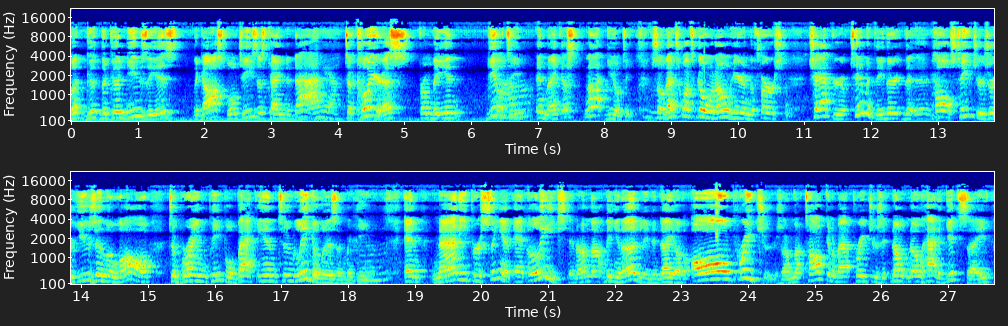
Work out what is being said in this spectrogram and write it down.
But good, the good news is the gospel, Jesus came to die Yeah. to clear us from being guilty Uh-huh. and make us not guilty. So that's what's going on here in the first chapter of Timothy. They're, the false teachers are using the law to bring people back into legalism again. Mm-hmm. And 90% at least, and I'm not being ugly today, of all preachers, I'm not talking about preachers that don't know how to get saved.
